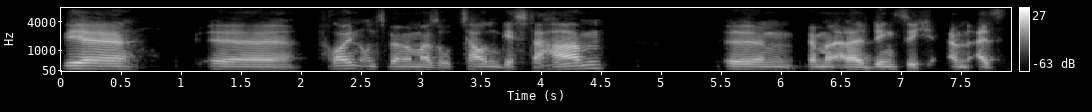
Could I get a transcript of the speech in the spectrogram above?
Wir äh, freuen uns, wenn wir mal so Zaungäste haben. Ähm, wenn man allerdings sich als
